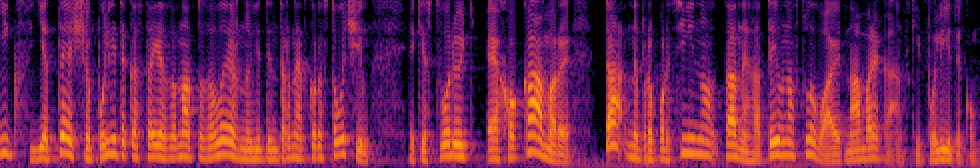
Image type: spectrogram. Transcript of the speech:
X є те, що політика стає занадто залежною від інтернет-користувачів, які створюють ехокамери та непропорційно та негативно впливають на американський політикум.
